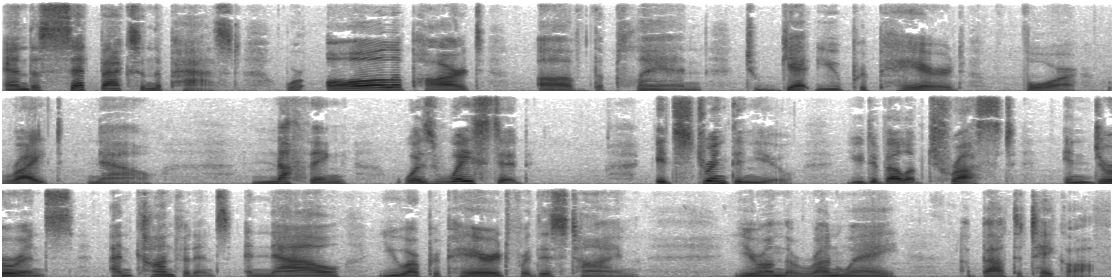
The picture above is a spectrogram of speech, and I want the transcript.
and the setbacks in the past were all a part of the plan to get you prepared for right now. Nothing was wasted. It strengthened you. You developed trust, endurance, and confidence. And now you are prepared for this time. You're on the runway about to take off.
